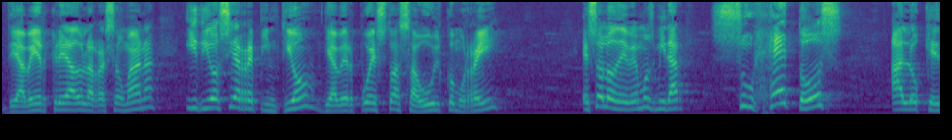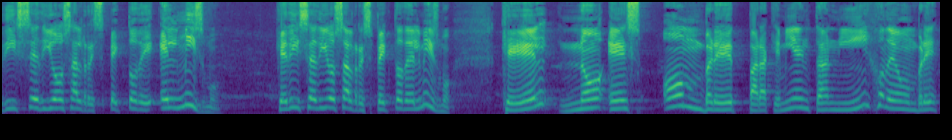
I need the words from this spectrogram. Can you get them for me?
de haber creado la raza humana y Dios se arrepintió de haber puesto a Saúl como rey. Eso lo debemos mirar sujetos a lo que dice Dios al respecto de él mismo. ¿Qué dice Dios al respecto de él mismo? Que él no es hombre para que mienta, ni hijo de hombre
